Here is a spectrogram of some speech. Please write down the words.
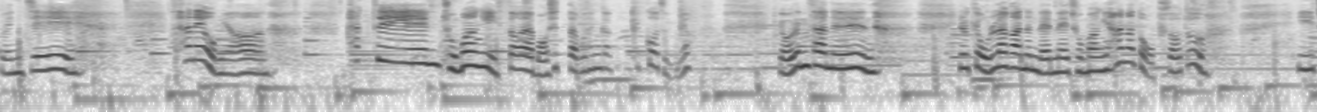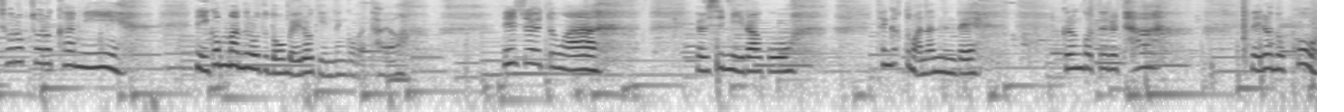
왠지 산에 오면 탁 트인 조망이 있어야 멋있다고 생각했거든요. 여름산은 이렇게 올라가는 내내 조망이 하나도 없어도 이 초록초록함이 이것만으로도 너무 매력이 있는 것 같아요. 일주일 동안 열심히 일하고 생각도 많았는데 그런 것들을 다 내려놓고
